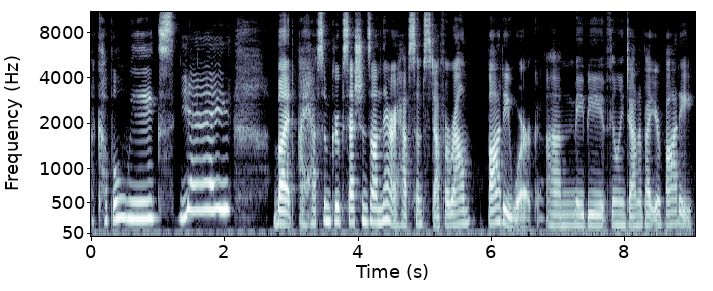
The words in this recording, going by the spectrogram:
a couple weeks. Yay! But I have some group sessions on there. I have some stuff around body work, um, maybe feeling down about your body.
